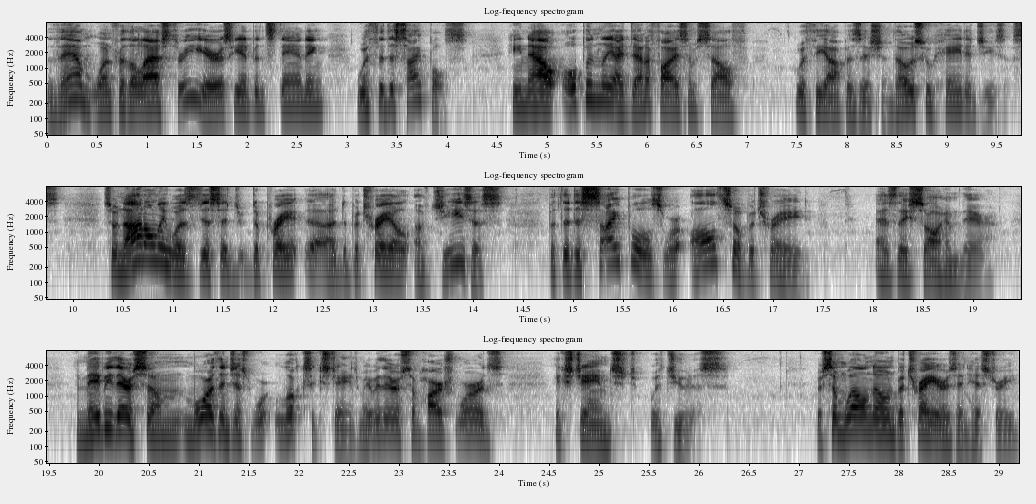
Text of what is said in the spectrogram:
them when for the last three years he had been standing with the disciples. He now openly identifies himself with the opposition, those who hated Jesus. So not only was this a uh, betrayal of Jesus, but the disciples were also betrayed as they saw him there. And maybe there's some more than just looks exchanged. Maybe there are some harsh words exchanged with Judas. There's some well known betrayers in history.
